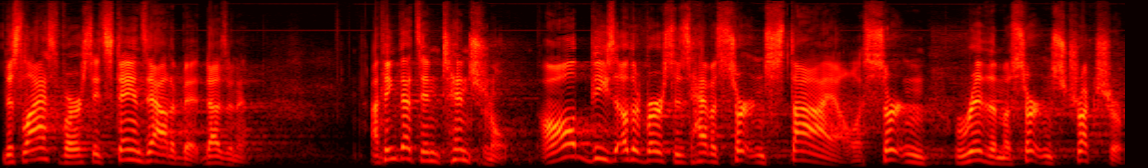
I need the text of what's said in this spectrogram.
This last verse, it stands out a bit, doesn't it? I think that's intentional. All these other verses have a certain style, a certain rhythm, a certain structure.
